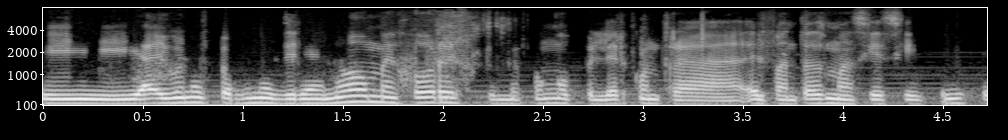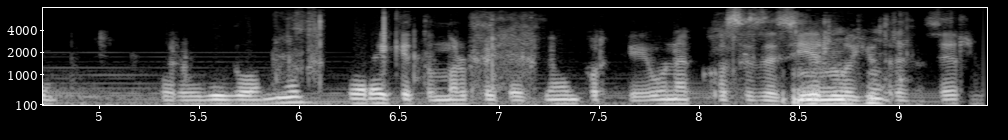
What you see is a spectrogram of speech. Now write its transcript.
Y algunas personas dirían, no, mejor este, me pongo a pelear contra el fantasma si es que existe. Pero digo, no, mejor hay que tomar precaución porque una cosa es decirlo y otra es hacerlo.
